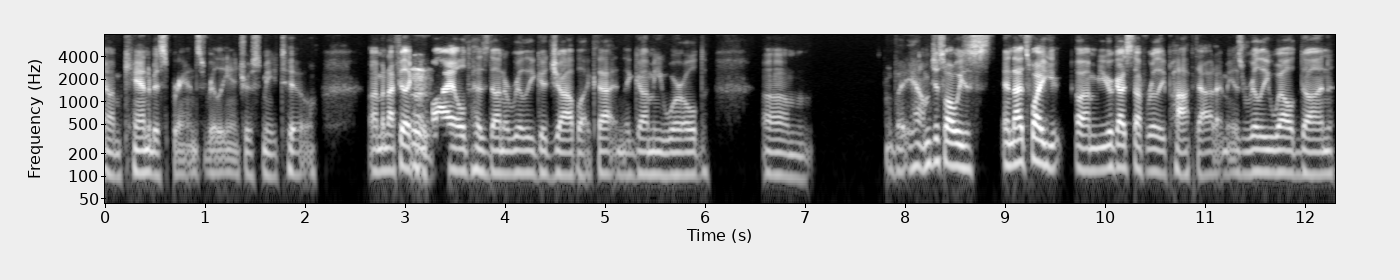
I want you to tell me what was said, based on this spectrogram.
um, cannabis brands really interests me too um and i feel like Mm. Wyld has done a really good job like that in the gummy world um but yeah i'm just always and that's why you, um your guys stuff really popped out at me is really well done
